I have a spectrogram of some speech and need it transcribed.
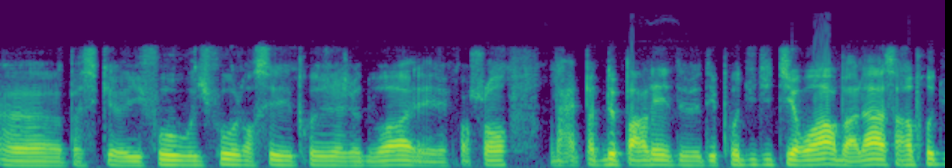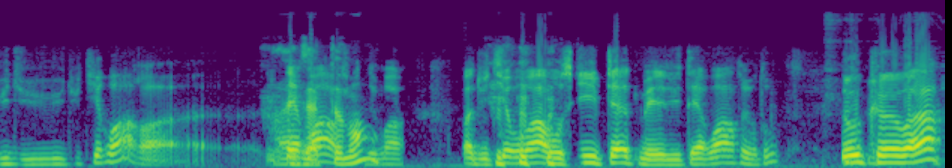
euh, parce qu'il faut, il faut lancer les produits à Genevois. Et franchement, on n'arrête pas de parler de- des produits du tiroir. Bah là, c'est un produit du, du tiroir. du terroir, Exactement. Pas du tiroir aussi, peut-être, mais du terroir surtout. Donc euh, voilà.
